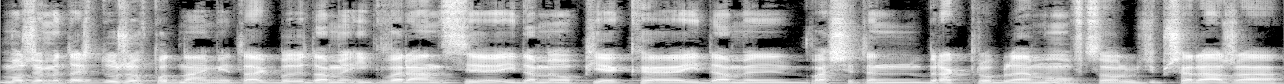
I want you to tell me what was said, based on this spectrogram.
możemy dać dużo w podnajmie, tak? Bo damy i gwarancję, i damy opiekę, i damy właśnie ten brak problemów, co ludzi przeraża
